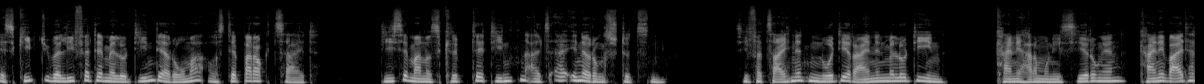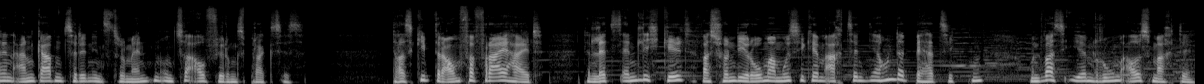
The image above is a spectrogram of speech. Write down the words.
Es gibt überlieferte Melodien der Roma aus der Barockzeit. Diese Manuskripte dienten als Erinnerungsstützen. Sie verzeichneten nur die reinen Melodien, keine Harmonisierungen, keine weiteren Angaben zu den Instrumenten und zur Aufführungspraxis. Das gibt Raum für Freiheit, denn letztendlich gilt, was schon die Roma-Musiker im 18. Jahrhundert beherzigten und was ihren Ruhm ausmachte.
